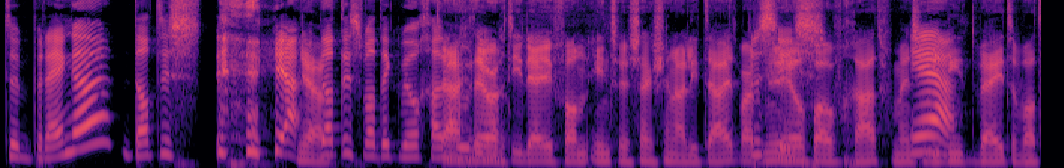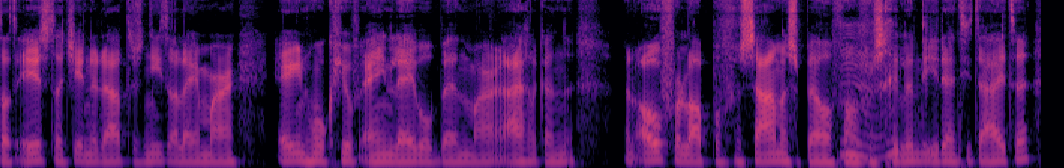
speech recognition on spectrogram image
te brengen, dat is, ja, Ja. dat is wat ik wil gaan doen. heel erg het idee van intersectionaliteit, waar het nu heel veel over gaat. Voor mensen Ja. die niet weten wat dat is, dat je inderdaad dus niet alleen maar één hokje of één label bent, maar eigenlijk een, een overlap of een samenspel van Mhm. verschillende identiteiten. En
